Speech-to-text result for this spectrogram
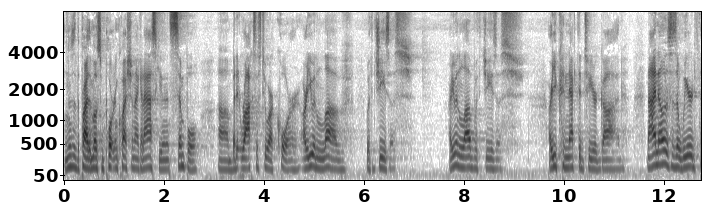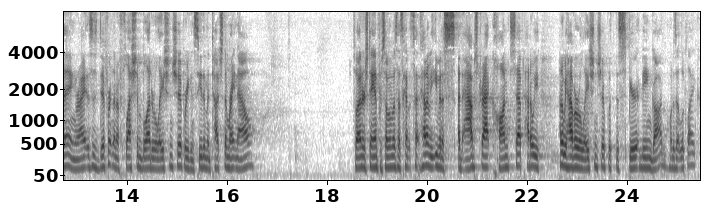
And this is the, probably the most important question I could ask you, and it's simple, um, but it rocks us to our core. Are you in love with Jesus? Are you in love with Jesus? Are you connected to your God? Now, I know this is a weird thing, right? This is different than a flesh and blood relationship where you can see them and touch them right now. So I understand for some of us that's kind of, kind of even a, an abstract concept. How do, we, how do we have a relationship with the Spirit being God? What does that look like?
